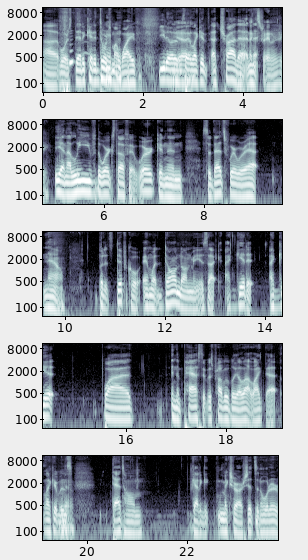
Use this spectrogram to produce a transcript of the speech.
uh, or it's dedicated towards my wife. You know what Yeah. I'm saying? Like it, I try that, and that, extra energy. yeah, and I leave the work stuff at work, and then so that's where we're at now. But it's difficult, and what dawned on me is that I get it. I get why in the past it was probably a lot like that. Like it was, Yeah. dad's home, got to make sure our shit's in order,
